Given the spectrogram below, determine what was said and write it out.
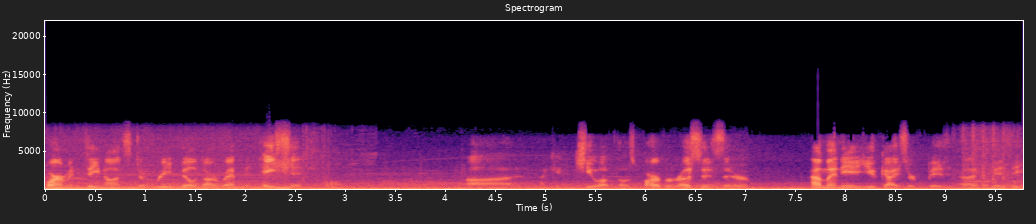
farming Xenons to rebuild our reputation, uh, I can queue up those Barbarossas that are. How many of you guys are busy? Uh, busy?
